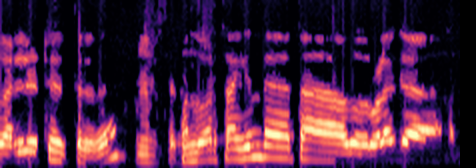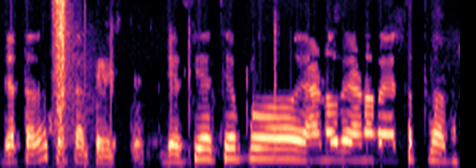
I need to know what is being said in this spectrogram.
ವ್ಯಾಲಿಡಿಟಿ ಇರ್ತದೆ ಅದು. ಒಂದ್ ವರ್ಷ ಆಗಿಂದ ತ- ಅದ್ರೊಳಗೆ ಡೆತ್ ಆದ್ರೆ ಕೊಡ್ತಾರೆ ತಿಳಿಸ್ತೀವಿ ಜೆಸಿ ಎಚ್ ಎಫ್ ಎರಡ್ನೂರು ಎರಡ್ನೂರ ಐವತ್ತು ಅದು.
